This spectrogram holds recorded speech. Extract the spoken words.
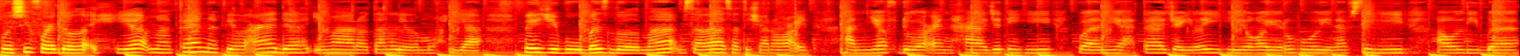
Wa sifatul ihya maka nafil adah imaratan lil muhya. Wajibu bazlul ma bisalah satu syara'id. An yafdul an hajatihi wa an yahtaja ilaihi ghairuhu li nafsihi aw liba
